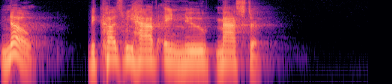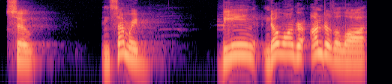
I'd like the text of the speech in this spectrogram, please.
no, because we have a new master. So, in summary, being no longer under the law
